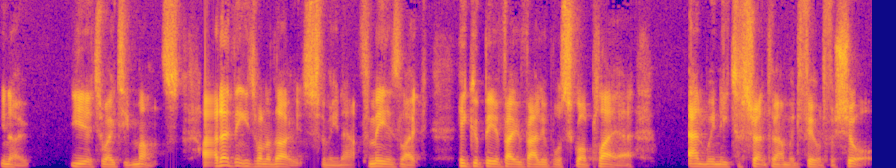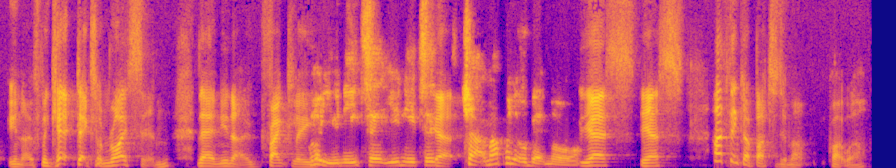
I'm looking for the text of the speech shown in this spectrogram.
you know year to 18 months. I don't think he's one of those for me now. For me, is like he could be a very valuable squad player, and we need to strengthen our midfield for sure. You know, if we get Declan Rice in, then you know, frankly, Well, you need to you need to Yeah. chat him up a little bit more. yes, yes, I think I buttered him up. quite well.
